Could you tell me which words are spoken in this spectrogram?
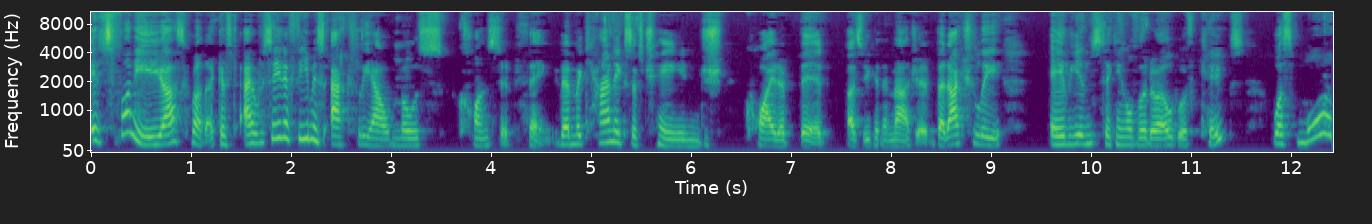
it's funny you ask about that because I would say the theme is actually our most constant thing. The mechanics have changed quite a bit, as you can imagine, but actually, aliens taking over the world with cakes was more or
